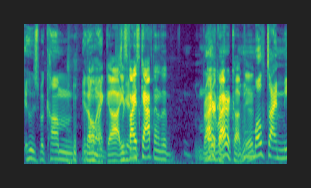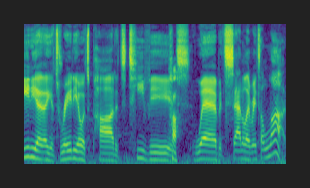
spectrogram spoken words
who's become you know oh my like God. He's vice captain of the Ryder Ryder, Cup. Ryder Cup, dude. multimedia. Like it's radio, it's pod, it's TV, Huh. it's web, it's satellite. It's a lot.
